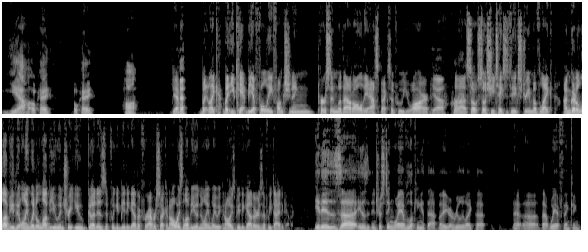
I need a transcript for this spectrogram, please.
yeah, okay, okay, huh? Yeah. but like, but you can't be a fully functioning person without all the aspects of who you are. yeah. Correct. Uh, so, so she takes it to the extreme of like, I'm going to love you. The only way to love you and treat you good is if we could be together forever. So I can always love you, and the only way we can always be together is if we die together. It is, uh, it is an interesting way of looking at that. I, I really like that, that, uh, that way of thinking.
